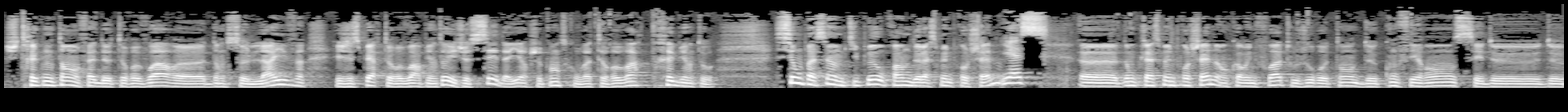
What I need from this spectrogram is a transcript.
je suis très content en fait de te revoir euh, dans ce live et j'espère te revoir bientôt et je sais d'ailleurs, je pense qu'on va te revoir très bientôt. Si on passait un petit peu au programme de la semaine prochaine. Yes. Euh, donc la semaine prochaine, encore une fois, toujours autant de conférences et de, de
